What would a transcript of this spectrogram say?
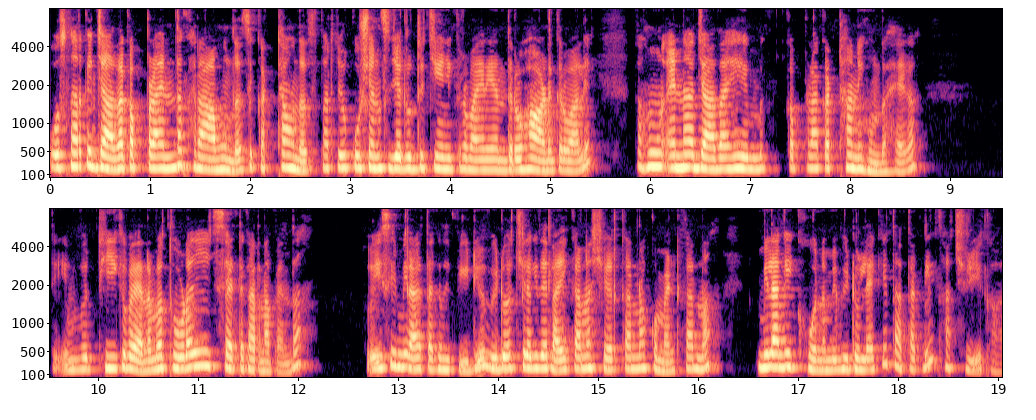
ਉਸ ਕਰਕੇ ਜ਼ਿਆਦਾ ਕੱਪੜਾ ਇਹਨਾਂ ਦਾ ਖਰਾਬ ਹੁੰਦਾ ਸੀ, ਇਕੱਠਾ ਹੁੰਦਾ ਸੀ, ਪਰ ਜੋ ਕੁਸ਼ਨਸ ਜਦੋਂ ਦੇ ਚੇਂਜ ਕਰਵਾਏ ਨੇ, ਅੰਦਰੋਂ ਹਾਰਡ ਕਰਵਾ ਲਏ, ਤਾਂ ਹੁਣ ਇੰਨਾ ਜ਼ਿਆਦਾ ਇਹ ਕੱਪੜਾ ਇਕੱਠਾ ਨਹੀਂ ਹੁੰਦਾ ਹੈਗਾ। ਤੇ ਠੀਕ ਪੈ ਨਾ ਬਸ ਥੋੜਾ ਜਿਹਾ ਸੈੱਟ ਕਰਨਾ ਪੈਂਦਾ। ਸੋ ਇਹ ਸੀ ਮੇਰਾ ਅੱਜ ਤੱਕ ਦੀ ਵੀਡੀਓ ਵੀਡੀਓ ਅੱਛੀ ਲੱਗੀ ਤਾਂ ਲਾਈਕ ਕਰਨਾ ਸ਼ੇਅਰ ਕਰਨਾ ਕਮੈਂਟ ਕਰਨਾ। ਮਿਲਾਂਗੇ ਇੱਕ ਹੋਰ ਨਵੀਂ ਵੀਡੀਓ ਲੈ ਕੇ, ਤਦ ਤੱਕ ਲਈ ਸਤਿ ਸ਼੍ਰੀ ਅਕਾਲ।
